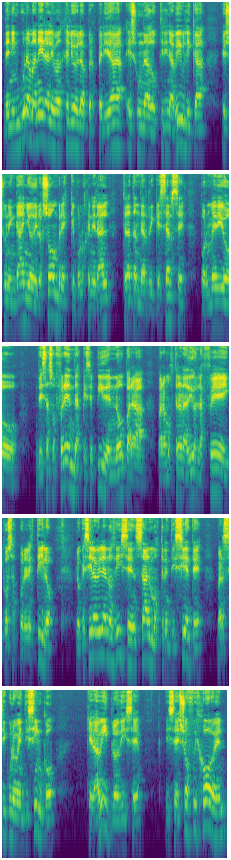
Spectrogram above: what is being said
de ninguna manera el Evangelio de la Prosperidad es una doctrina bíblica, es un engaño de los hombres que por lo general tratan de enriquecerse por medio de esas ofrendas que se piden ¿no? para, para mostrar a Dios la fe y cosas por el estilo. Lo que sí la Biblia nos dice en Salmos 37, versículo 25, que David lo dice, dice, yo fui joven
